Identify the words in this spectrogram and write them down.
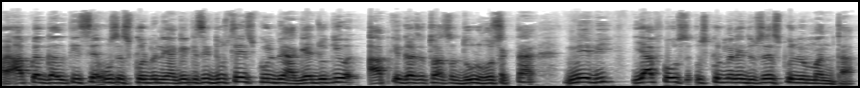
और आपका गलती से उस स्कूल में नहीं आके किसी दूसरे स्कूल में आ गया, जो कि आपके घर से थोड़ा सा दूर हो सकता है मे बी या आपको उस स्कूल में नहीं, दूसरे स्कूल में मन था।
